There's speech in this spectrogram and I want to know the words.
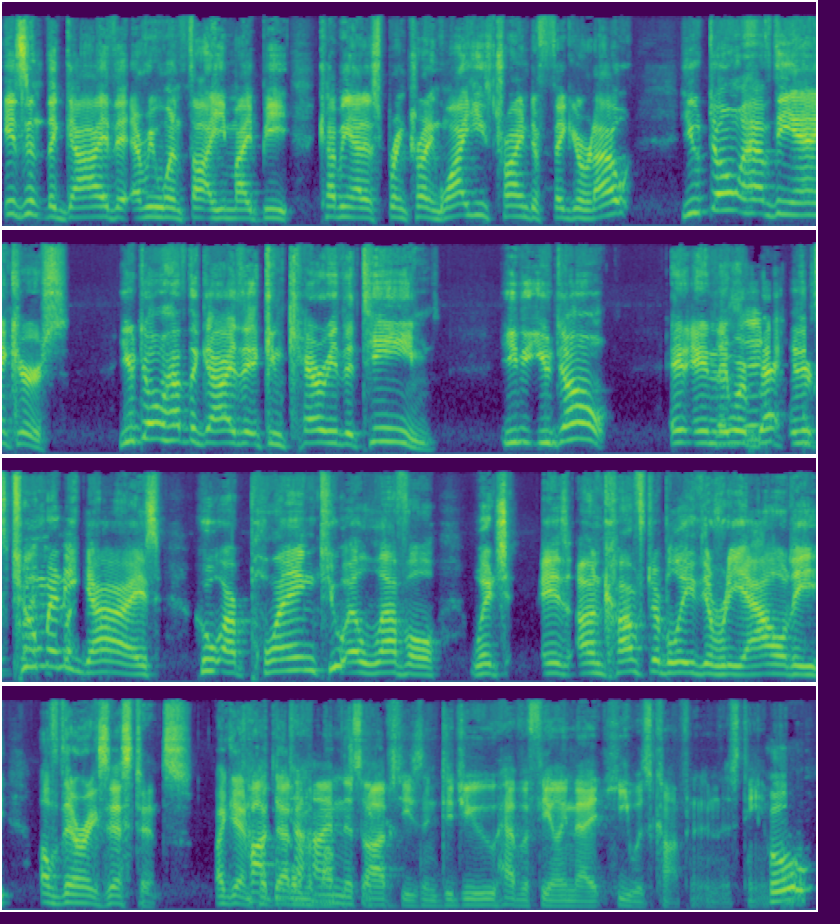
isn't the guy that everyone thought he might be coming out of spring training, why he's trying to figure it out. You don't have the anchors. You don't have the guy that can carry the team. You, you don't. And, and they were. it? bet- There's too many guys who are playing to a level which is uncomfortably the reality of their existence. Again, put talking that to on the Chaim this sticker. offseason, did you have a feeling that he was confident in this team? Who?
